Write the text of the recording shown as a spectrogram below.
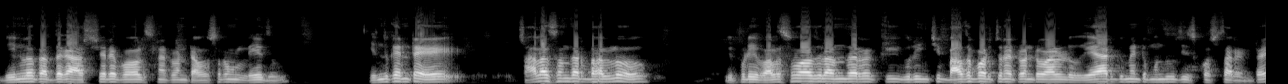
దీనిలో పెద్దగా ఆశ్చర్యపోవాల్సినటువంటి అవసరం లేదు. ఎందుకంటే చాలా సందర్భాల్లో ఇప్పుడు ఈ వలసవాదులందరికీ గురించి బాధపడుతున్నటువంటి వాళ్ళు ఏ ఆర్గ్యుమెంట్ ముందుకు తీసుకొస్తారంటే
